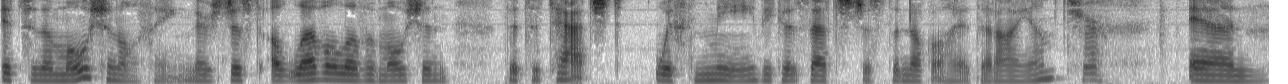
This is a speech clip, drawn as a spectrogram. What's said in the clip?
it's an emotional thing. There's just a level of emotion that's attached with me because that's just the knucklehead that I am. Sure. And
